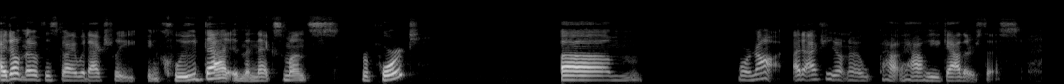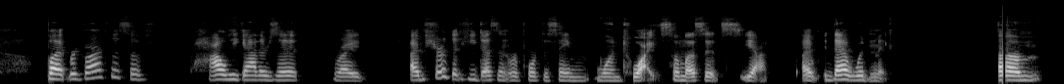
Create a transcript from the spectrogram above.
I don't know if this guy would actually include that in the next month's report um or not. I actually don't know how how he gathers this. But regardless of how he gathers it, right? I'm sure that he doesn't report the same one twice, unless it's yeah. I, that wouldn't make um,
